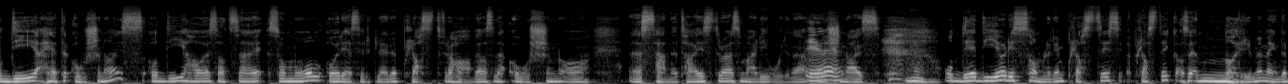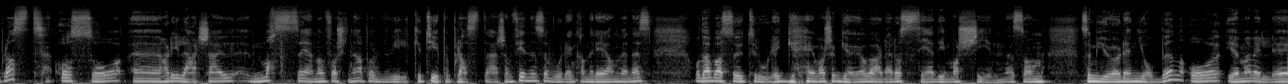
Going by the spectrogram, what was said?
og De heter Ocean Ice, og de har satt seg som mål å resirkulere plast fra havet. altså Det er Ocean og uh, Sanitize, tror jeg, som er de ordene. Ocean Ice. Og det de gjør, de samler inn plastikk, altså enorme mengder plast, og så uh, har de lært seg masse gjennom forskninga på hvilke hvilke typer plast det er som finnes, og hvor den kan reanvendes. Og det er bare så utrolig gøy, det var så gøy å være der og se de maskinene som, som gjør den jobben, og gjør meg veldig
